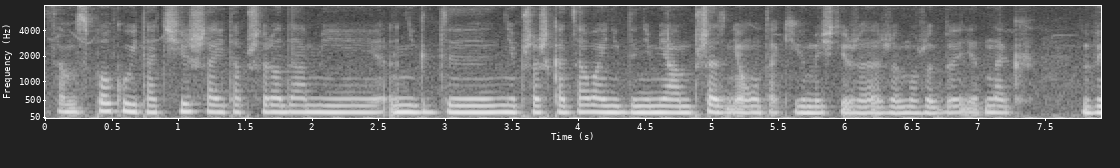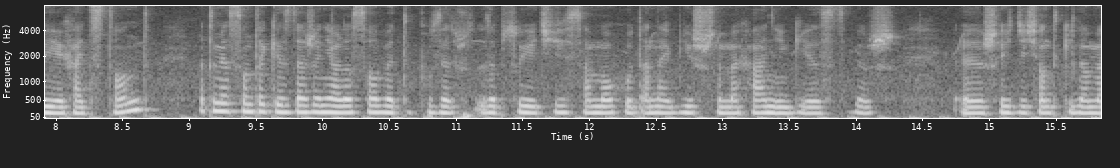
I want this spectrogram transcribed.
sam spokój, ta cisza i ta przyroda mi nigdy nie przeszkadzała i nigdy nie miałam przez nią takich myśli, że, że może by jednak wyjechać stąd. Natomiast są takie zdarzenia losowe, typu zep- zepsuje ci się samochód, a najbliższy mechanik jest, wiesz, y, 60 km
